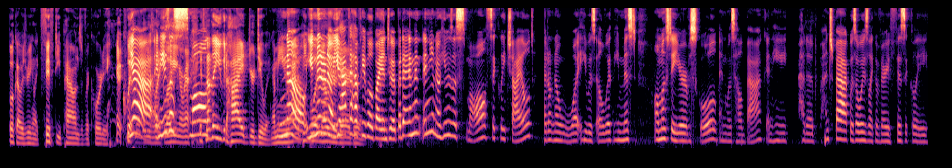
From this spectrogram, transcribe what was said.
book i was reading like 50 pounds of recording equipment Yeah, and like, he's a around. small- it's nothing you could hide you're doing i mean no, you no no no. you're have to have doing people buy into it. But and, and you know he was a small, sickly child. I don't know what he was ill with. He missed almost a year of school and was held back. And he had a hunchback. Was always like a very physically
